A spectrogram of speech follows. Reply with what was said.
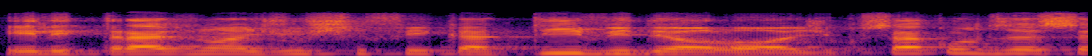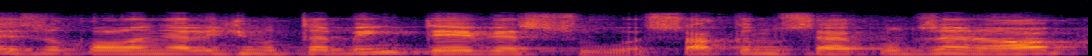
ele traz uma justificativa ideológica. No século XVI o colonialismo também teve a sua, só que no século XIX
